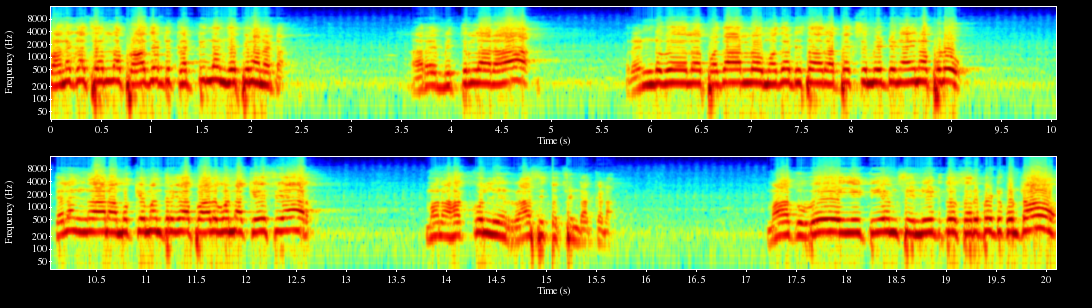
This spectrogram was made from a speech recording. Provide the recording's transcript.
బనకచర్ల ప్రాజెక్టు కట్టిందని చెప్పినానట. అరే మిత్రులారా రెండు వేల పదహారులో మొదటిసారి అపెక్స్ మీటింగ్ అయినప్పుడు తెలంగాణ ముఖ్యమంత్రిగా పాల్గొన్న కేసీఆర్ మన హక్కుల్ని రాసి వచ్చిండు అక్కడ. మాకు వెయ్యి టీఎంసీ నీటితో సరిపెట్టుకుంటాం.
